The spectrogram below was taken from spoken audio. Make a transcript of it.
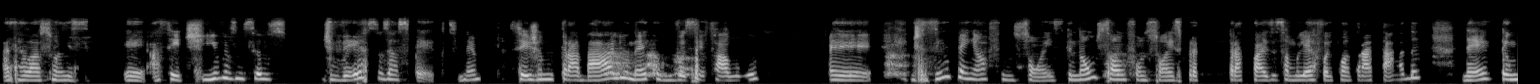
as relações é, afetivas em seus diversos aspectos, né? Seja no trabalho, né, como você falou, é, desempenhar funções que não são funções para para quais essa mulher foi contratada, né? Tem um,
